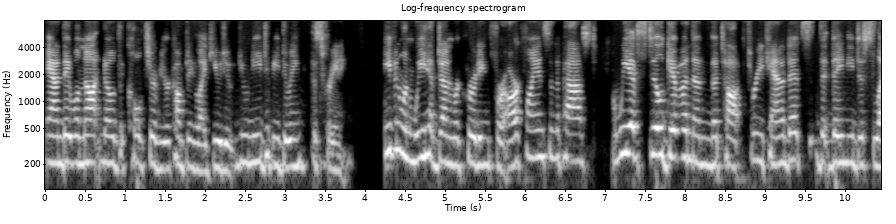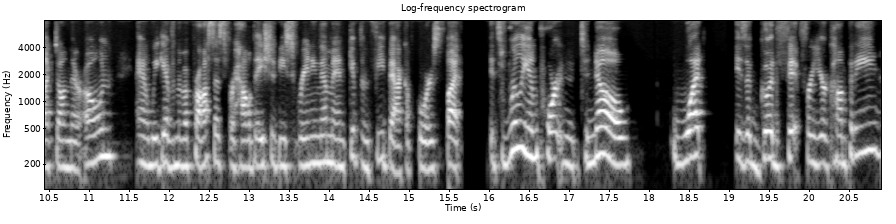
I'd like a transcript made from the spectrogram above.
and they will not know the culture of your company like you do. You need to be doing the screening even when we have done recruiting for our clients in the past, we have still given them the top three candidates that they need to select on their own. And we give them a process for how they should be screening them and give them feedback, of course. But it's really important to know what is a good fit for your company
